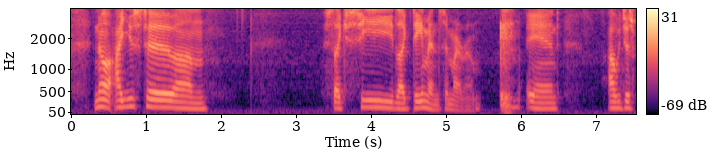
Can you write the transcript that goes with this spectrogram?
no, I used to um, just like see like demons in my room, and I would just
